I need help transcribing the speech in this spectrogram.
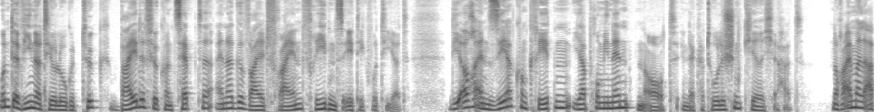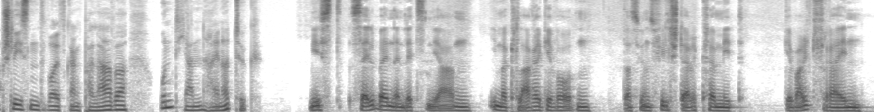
und der Wiener Theologe Tück beide für Konzepte einer gewaltfreien Friedensethik votiert, die auch einen sehr konkreten, ja prominenten Ort in der katholischen Kirche hat. Noch einmal abschließend Wolfgang Palaver und Jan-Heiner Tück. Mir ist selber in den letzten Jahren immer klarer geworden, dass wir uns viel stärker mit gewaltfreien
